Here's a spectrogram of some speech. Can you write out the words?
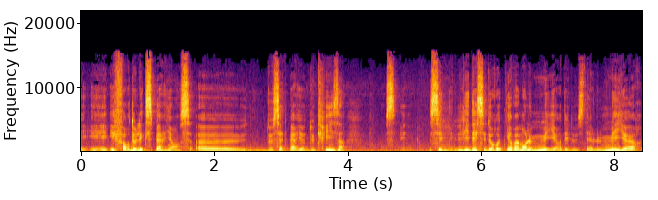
et, fort de l'expérience euh, de cette période de crise. L'idée, c'est de retenir vraiment le meilleur des deux, c'est-à-dire le meilleur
